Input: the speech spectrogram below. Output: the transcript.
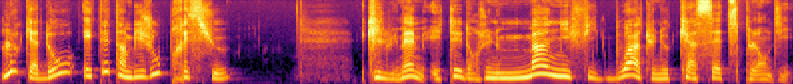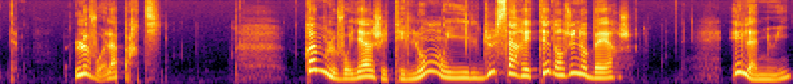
Le cadeau était un bijou précieux, qui lui-même était dans une magnifique boîte, une cassette splendide. Le voilà parti. Comme le voyage était long, il dut s'arrêter dans une auberge. Et la nuit,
